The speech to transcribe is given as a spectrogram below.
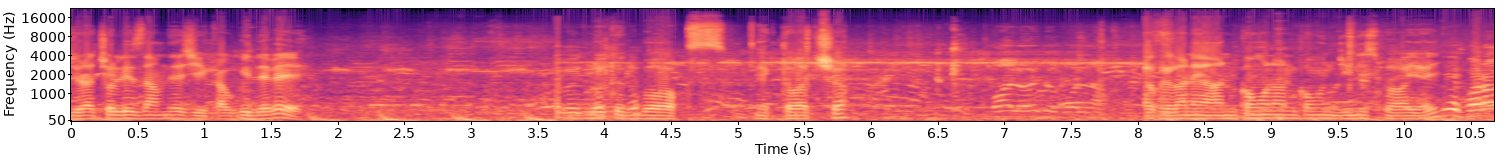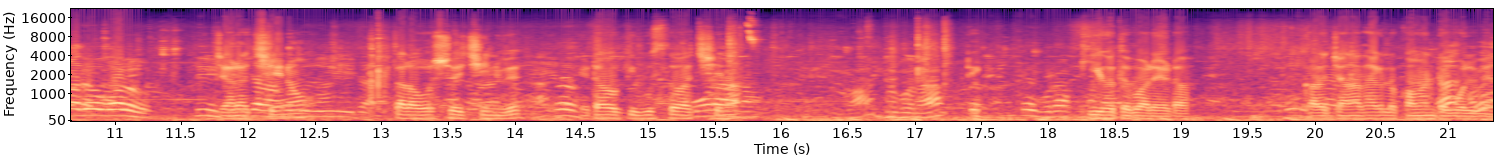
জোড়া চল্লিশ দাম দিয়েছি কাউকে কি দেবে? ব্লুটুথ বক্স দেখতে পাচ্ছ? এখানে আনকমন আনকমন জিনিস পাওয়া যায়। যারা চেনো তারা অবশ্যই চিনবে। এটাও কি বুঝতে পারছি না। ঠিক কি হতে পারে এটা? কারও জানা থাকলে কমেন্টে বলবেন।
